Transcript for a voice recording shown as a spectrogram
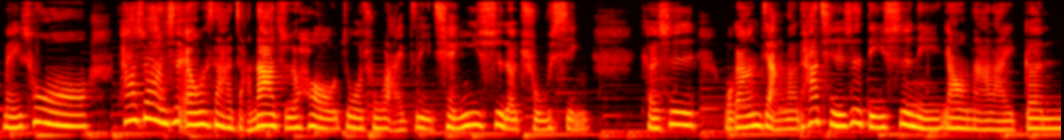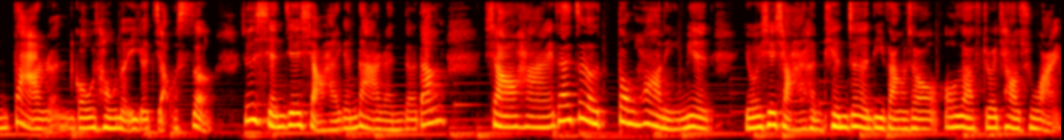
没错哦，他虽然是 Elsa 长大之后做出来自己潜意识的雏形。可是我刚刚讲了，他其实是迪士尼要拿来跟大人沟通的一个角色，就是衔接小孩跟大人的。当小孩在这个动画里面有一些小孩很天真的地方的时候，Olaf 就会跳出来，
